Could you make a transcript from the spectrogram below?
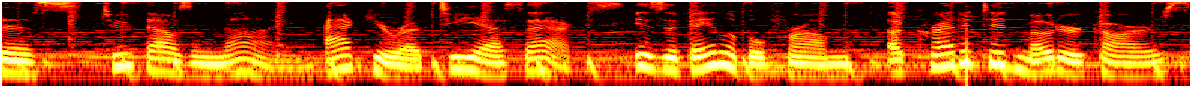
This 2009 Acura TSX is available from Accredited Motor Cars.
